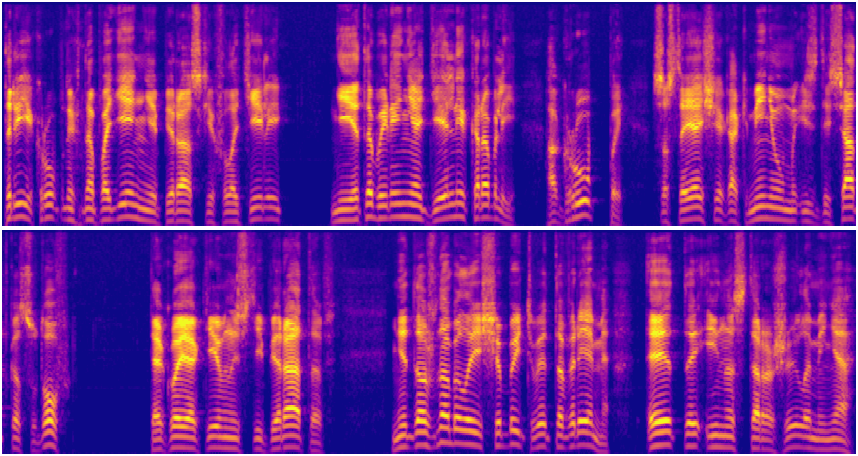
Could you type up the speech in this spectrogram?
три крупных нападения пиратских флотилий, и это были не отдельные корабли, а группы, состоящие как минимум из десятка судов. Такой активности пиратов не должно было еще быть в это время. Это и насторожило меня,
